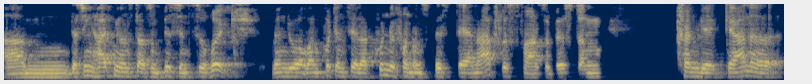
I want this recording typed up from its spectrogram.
Ähm, deswegen halten wir uns da so ein bisschen zurück. Wenn du aber ein potenzieller Kunde von uns bist, der in der Abschlussphase bist, dann können wir gerne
